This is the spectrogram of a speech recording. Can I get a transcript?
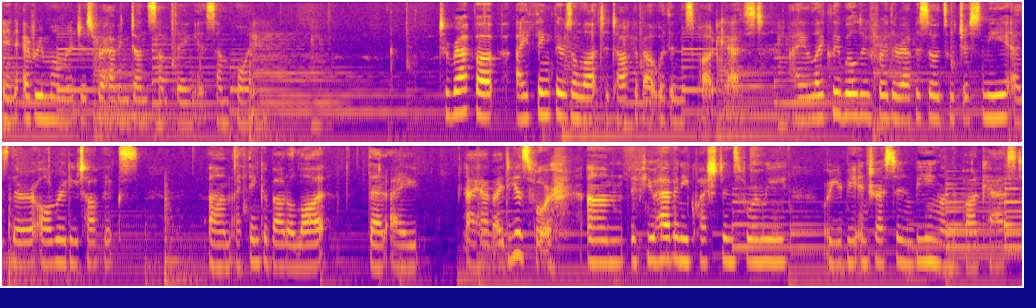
in every moment just for having done something at some point. To wrap up, I think there's a lot to talk about within this podcast. I likely will do further episodes with just me, as there are already topics um, I think about a lot that I I have ideas for. Um, if you have any questions for me, or you'd be interested in being on the podcast,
